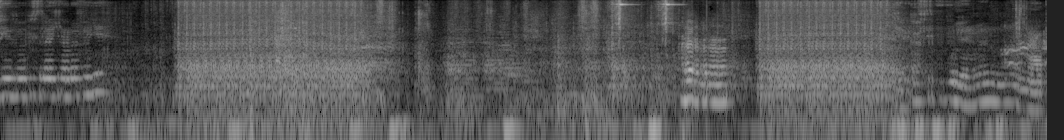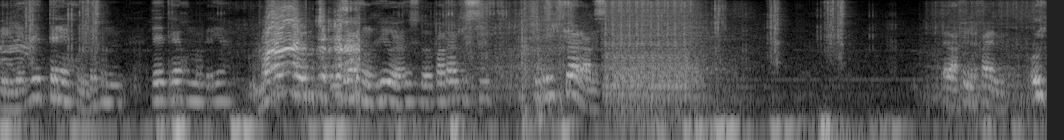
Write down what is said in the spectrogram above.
Πώς γίνεται με πιστολάκι να με έφαγε; Και αυτοί που πολεμούν άπειροι, δεν τρέχουν, δεν έχουν- δεν τρέχουν μακριά. Δεν τρέχουν γρήγορα, δεν το πατάω και shift και τρέχει πιο αργά μέσα. Έλα φίλε, φάει με. Όχι,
